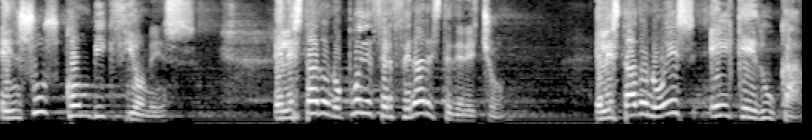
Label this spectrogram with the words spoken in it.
en sus convicciones. El Estado no puede cercenar este derecho. El Estado no es el que educa,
